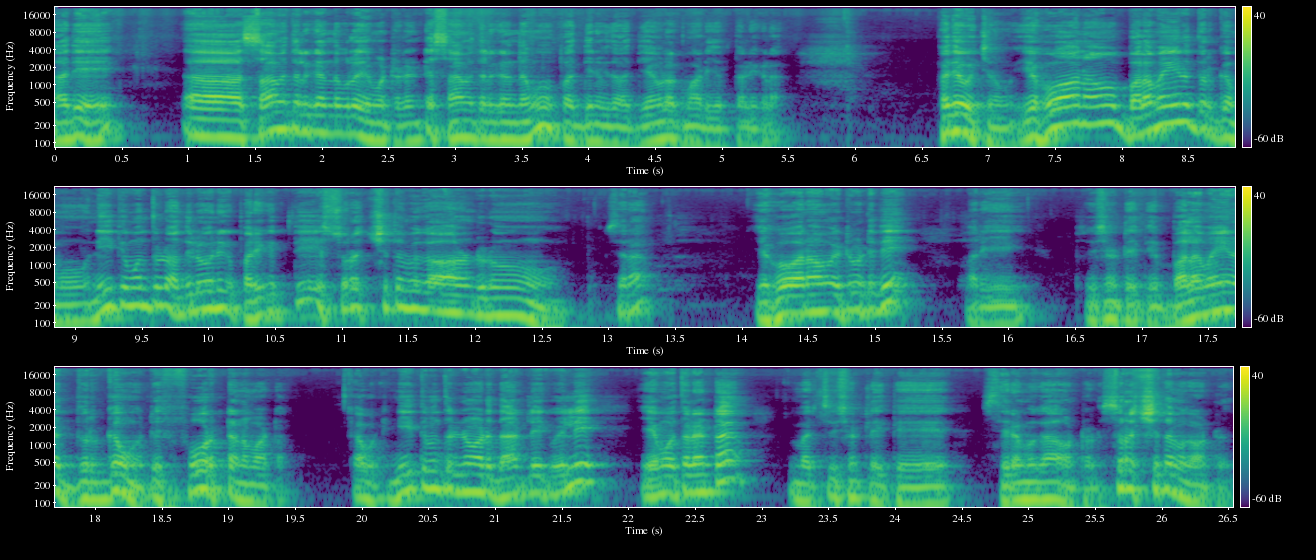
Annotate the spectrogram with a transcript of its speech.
అదే సామెతల గ్రంథంలో ఏమంటాడంటే సామెతల గ్రంథము పద్దెనిమిదో అధ్యాయంలో ఒక మాట చెప్తాడు ఇక్కడ. పదే వచ్చిన యహోవానాము బలమైన దుర్గము నీతిమంతుడు అందులోనికి పరిగెత్తి సురక్షితముగా ఉండును సరా యహోవానామం ఎటువంటిది? మరి చూసినట్టయితే బలమైన దుర్గము అంటే ఫోర్ట్ అనమాట కాబట్టి నీతిమంతుడిని వాడు దాంట్లోకి వెళ్ళి ఏమవుతాడంట? మరి చూసినట్లయితే స్థిరముగా ఉంటాడు సురక్షితముగా ఉంటాడు.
